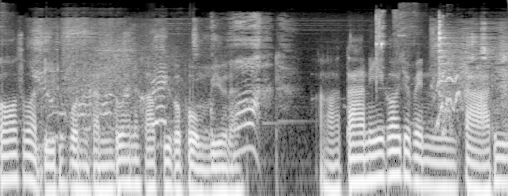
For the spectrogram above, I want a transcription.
ก็สวัสดีทุกคนกันด้วยนะครับ อยู่กับผมวิวนะ ตานี้ก็จะเป็นตาที่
